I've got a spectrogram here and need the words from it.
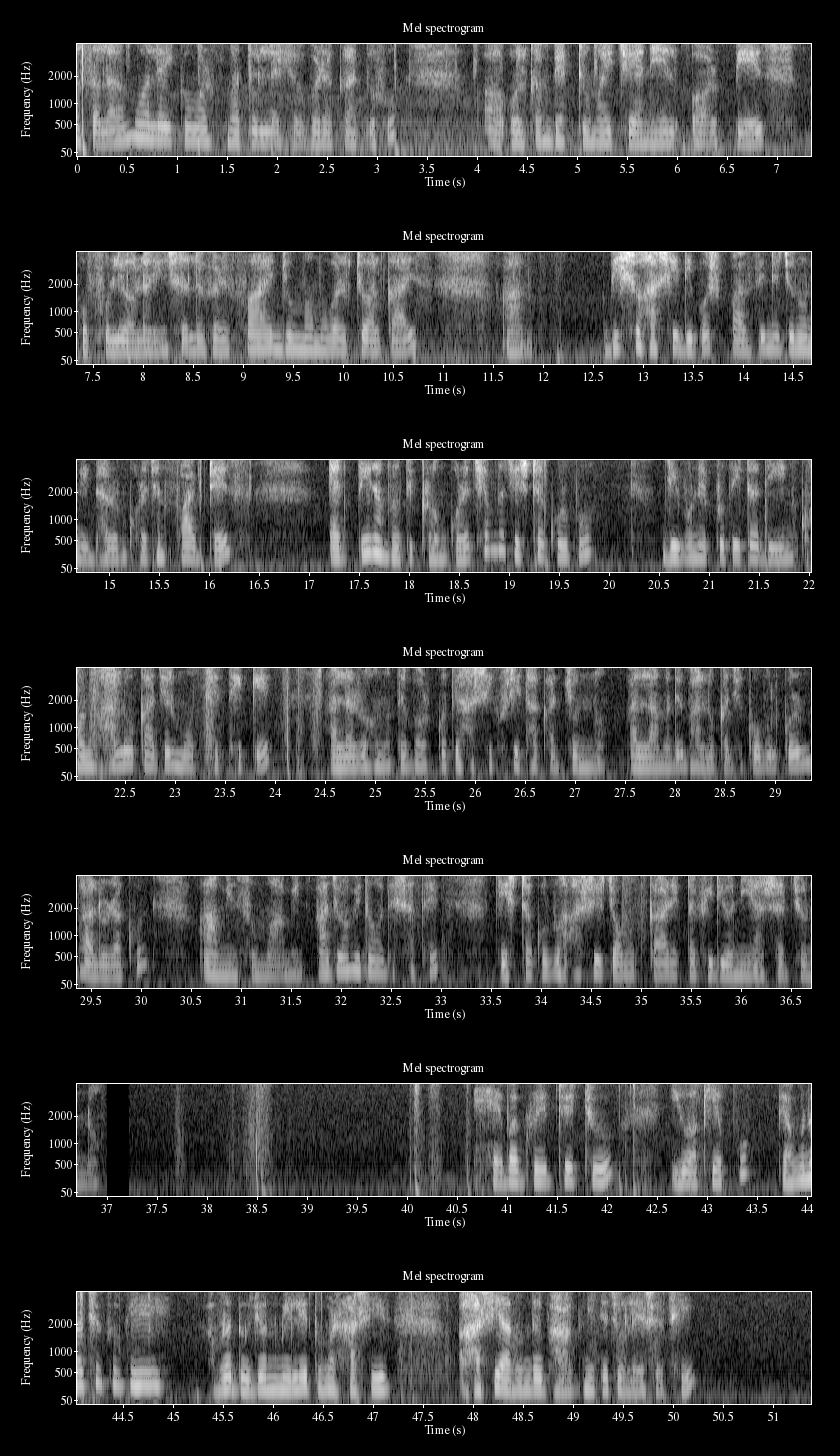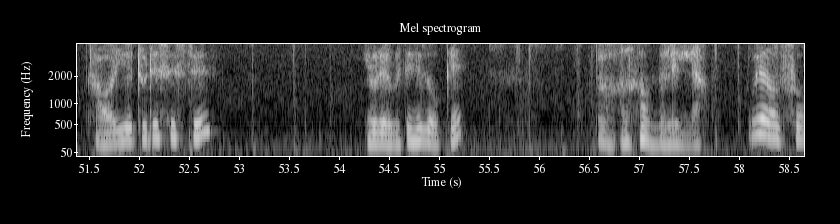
আসসালামু আলাইকুম রহমতুল্লাহ বরকাত welcome back to my channel or page hopefully all are ইনশাল্লাহ ভেরি ফাইন জুম্মা মুবারক টু অল কাইস বিশ্ব হাসি দিবস পাঁচ দিনের জন্য নির্ধারণ করেছেন ফাইভ ডেজ একদিন আমরা অতিক্রম করেছি, আমরা চেষ্টা করব জীবনের প্রতিটা দিন ক্ষণ ভালো কাজের মধ্যে থেকে আল্লাহর রহমতের বরকতে হাসি খুশি থাকার জন্য। আল্লাহ আমাদের ভালো কাজে কবুল করুন, ভালো রাখুন। আমিন, সুম্মা আমিন। আজও আমি তোমাদের সাথে চেষ্টা করব হাসির চমৎকার একটা ভিডিও নিয়ে আসার জন্য। Have a great day to you Akhi আপু। কেমন আছো তুমি? আমরা দুজন মিলে তোমার হাসির, হাসি আনন্দের ভাগ নিতে চলে এসেছি। How are you today sister your everything is okay আলহামদুলিল্লাহ উই আর অলসো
